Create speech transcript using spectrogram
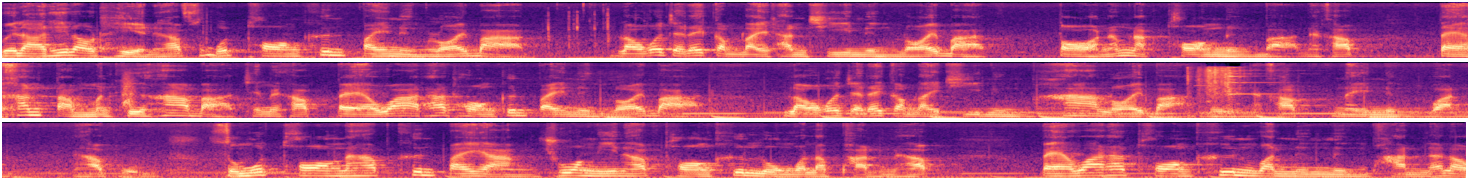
เวลาที่เราเทรดนะครับสมมติทองขึ้นไป 100 บาท เราก็จะได้กำไรทันที 100 บาท ต่อน้ำหนักทอง 1 บาทนะครับแต่ขั้นต่ำมันคือ 5 บาทใช่ไหมครับแปลว่าถ้าทองขึ้นไป 100 บาท เราก็จะได้กำไรทีหนึ่ง500 บาทเลยนะครับใน 1 วัน นะครับผมสมมติทองนะครับขึ้นไปอย่างช่วงนี้นะครับทองขึ้นลงวันละพันนะครับแปลว่าถ้าทองขึ้นวันหนึ่ง1,000 แล้วเรา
